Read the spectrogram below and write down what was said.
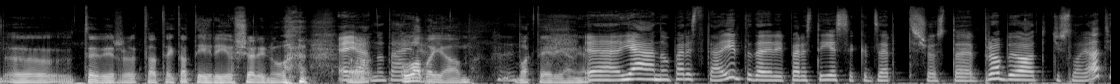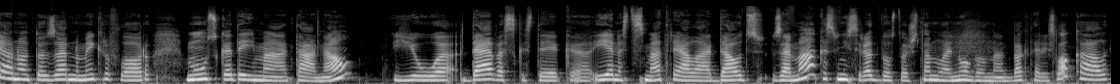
uh, tev ir tā teikt, attīrījuši arī no jā, nu tā ir, labajām baktērijām. Jā, jā nu, parasti tā ir. Tad arī parasti iesaka dzert šos probiotiķus, lai atjaunotu to zarnu mikrofloru. Mūsu gadījumā tā nav jo devas, kas tiek uh, ienestas materiālā, ir daudz zemākas. Viņas ir atbilstošas tam, lai nogalinātu baktērijas lokāli.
